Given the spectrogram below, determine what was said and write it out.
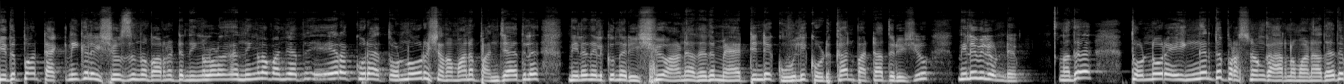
ഇതിപ്പോൾ ടെക്നിക്കൽ ഇഷ്യൂസ് എന്ന് പറഞ്ഞിട്ട് നിങ്ങളോട് നിങ്ങളെ പഞ്ചായത്ത് ഏറെക്കുറെ തൊണ്ണൂറ് ശതമാനം പഞ്ചായത്തിൽ നിലനിൽക്കുന്ന ഒരു ഇഷ്യൂ ആണ്. അതായത് മാറ്റിന്റെ കൂലി കൊടുക്കാൻ പറ്റാത്തൊരു ഇഷ്യൂ നിലവിലുണ്ട്. അത് തൊണ്ണൂറ് ഇങ്ങനത്തെ പ്രശ്നം കാരണമാണ്. അതായത്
